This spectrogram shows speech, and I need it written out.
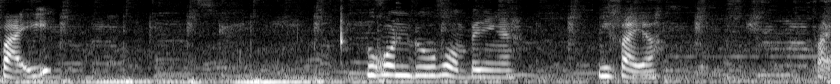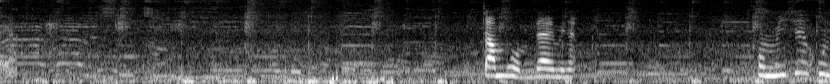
ไฝทุกคนดูผมเป็นยังไง มีไฝอะไฝอะจำผมได้ไหมเนี่ยผมไม่ใช่คน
